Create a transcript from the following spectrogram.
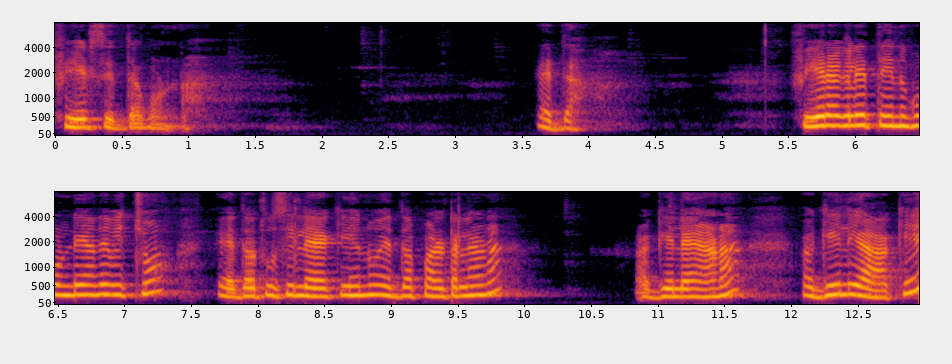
ਫੇਰ ਸਿੱਧਾ ਬੁਣਨਾ। ਐਦਾਂ ਫੇਰ ਅਗਲੇ ਤਿੰਨ ਕੁੰਡਿਆਂ ਦੇ ਵਿੱਚੋਂ ਐਦਾਂ ਤੁਸੀਂ ਲੈ ਕੇ ਇਹਨੂੰ ਐਦਾਂ ਪਲਟ ਲੈਣਾ, ਅੱਗੇ ਲੈ ਆਣਾ, ਅੱਗੇ ਲਿਆ ਕੇ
